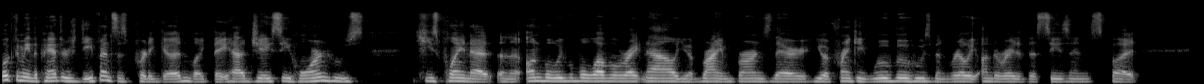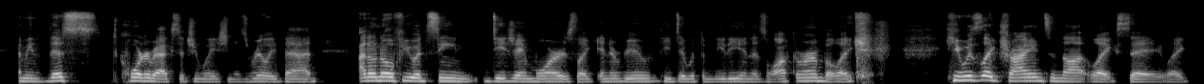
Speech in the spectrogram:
look to me, the Panthers defense is pretty good. Like they had Jaycee Horn, who's he's playing at an unbelievable level right now. You have Brian Burns there. You have Frankie Luvu, who's been really underrated this season. But I mean, this quarterback situation is really bad. I don't know if you had seen DJ Moore's like interview he did with the media in his locker room, but like he was like trying to not like say like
